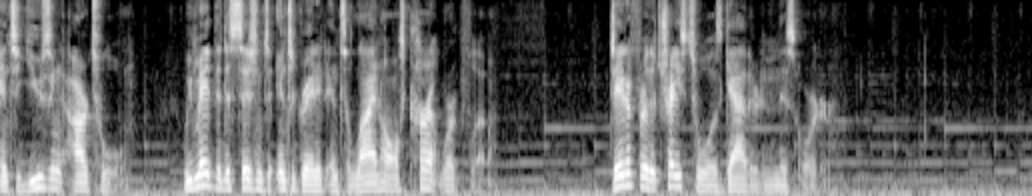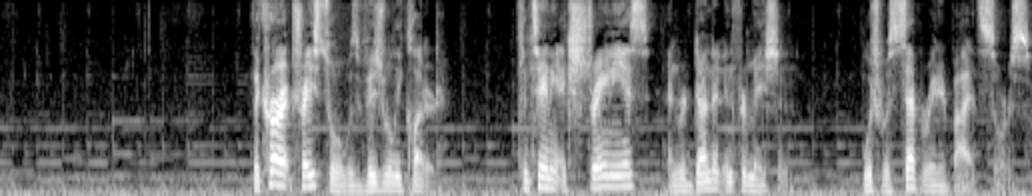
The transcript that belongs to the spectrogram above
into using our tool, we made the decision to integrate it into Linehaul's current workflow. Data for the trace tool is gathered in this order. The current trace tool was visually cluttered, containing extraneous and redundant information, which was separated by its source.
